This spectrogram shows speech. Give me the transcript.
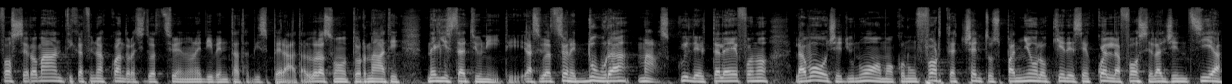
fosse romantica fino a quando la situazione non è diventata disperata. Allora sono tornati negli Stati Uniti. La situazione è dura, ma squilla il telefono, la voce di un uomo con un forte accento spagnolo chiede se quella fosse l'agenzia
